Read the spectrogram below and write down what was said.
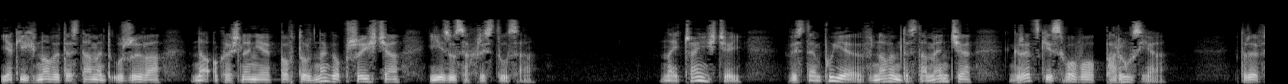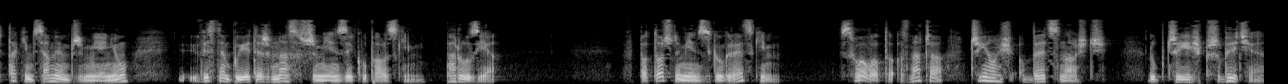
jakich Nowy Testament używa na określenie powtórnego przyjścia Jezusa Chrystusa. Najczęściej występuje w Nowym Testamencie greckie słowo paruzja, które w takim samym brzmieniu występuje też w naszym języku polskim paruzja. W potocznym języku greckim słowo to oznacza czyjąś obecność lub czyjeś przybycie.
